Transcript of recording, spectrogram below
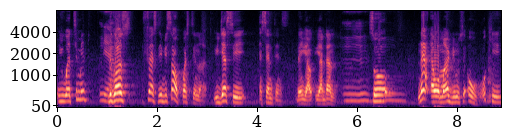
you were timid Yeah. because first they be a question, ah, you just say a sentence, then you are you are done. Mm-hmm. So now our my dream say, oh, okay,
